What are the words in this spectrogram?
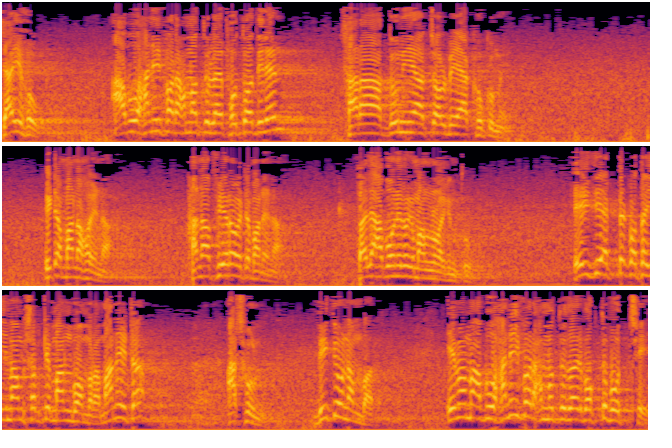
যাই হোক, আবু হানিফা রহমতুল্লাহ ফতোয়া দিলেন, সারা দুনিয়া চলবে এক হুকুমে। এটা মানা হয় না। হানাফিয়ারাও এটা মানে না। তাহলে আবু হানিফাকে মানলো না কিন্তু। এই যে একটা কথা ইমাম সাহেবকে মানবো আমরা মানে এটা? আসুন, দ্বিতীয় নাম্বার এমাম আবু হানিফা রহমতুল্লাহ বক্তব্য হচ্ছে,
